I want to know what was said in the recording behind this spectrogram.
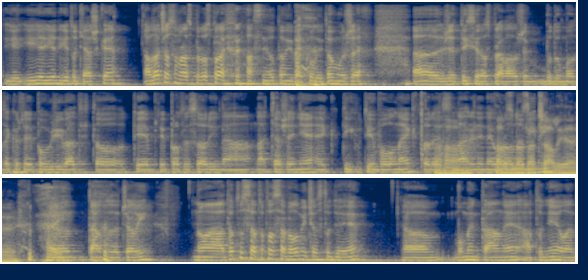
je, je, je to ťažké. Ale začal som raz rozprávať vlastne o tom iba kvôli tomu, že, uh, že ty si rozprával, že budú môcť akože používať to, tie, tie procesory na, na ťaženie, hej, tých, tie voľné, ktoré sú nahradené tam sme neurónovými. začali, hej. Hej. Eh, Tam sme začali. No a toto sa, toto sa veľmi často deje um, momentálne a to nie je len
